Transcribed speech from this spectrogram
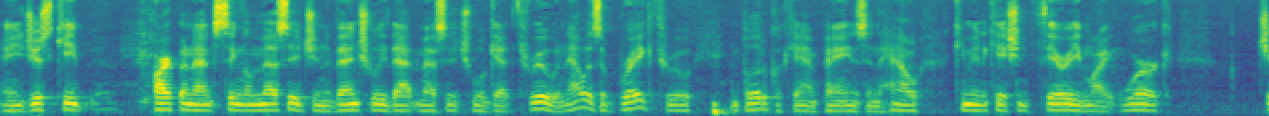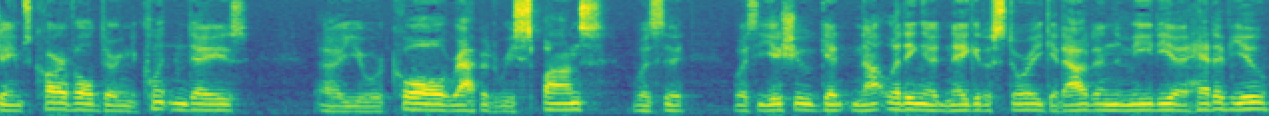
and you just keep harping on single message, and eventually that message will get through. And that was a breakthrough in political campaigns and how communication theory might work. James Carville during the Clinton days, uh, you recall rapid response was the, was the issue, get, not letting a negative story get out in the media ahead of you.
